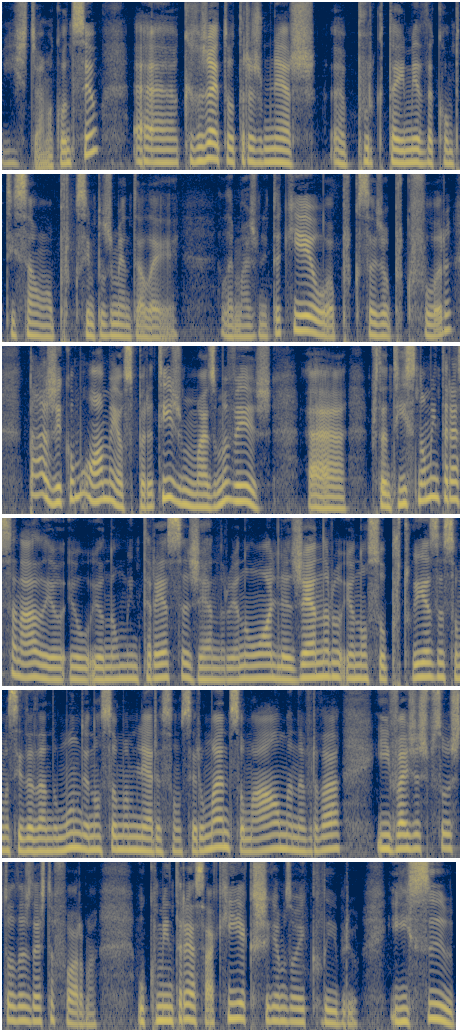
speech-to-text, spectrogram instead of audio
isto já me aconteceu, ah, que rejeita outras mulheres ah, porque tem medo da competição ou porque simplesmente ela é, ela é mais bonita que eu, ou porque seja o porque for, está a agir como homem, é o separatismo, mais uma vez. Ah, portanto, isso não me interessa nada, eu, eu, eu não me interessa género, eu não olho a género, eu não sou portuguesa, sou uma cidadã do mundo, eu não sou uma mulher, eu sou um ser humano, sou uma alma, na verdade, e vejo as pessoas todas desta forma. O que me interessa aqui é que cheguemos ao equilíbrio. E se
